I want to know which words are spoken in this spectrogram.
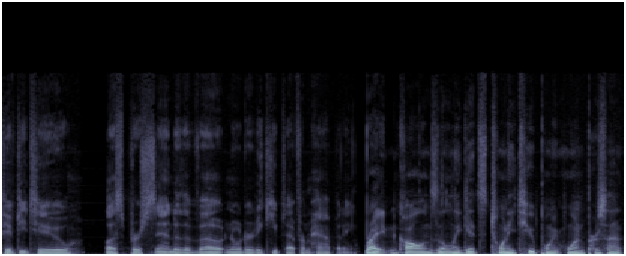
52 plus percent of the vote in order to keep that from happening? Right, and Collins only gets twenty two point one percent.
